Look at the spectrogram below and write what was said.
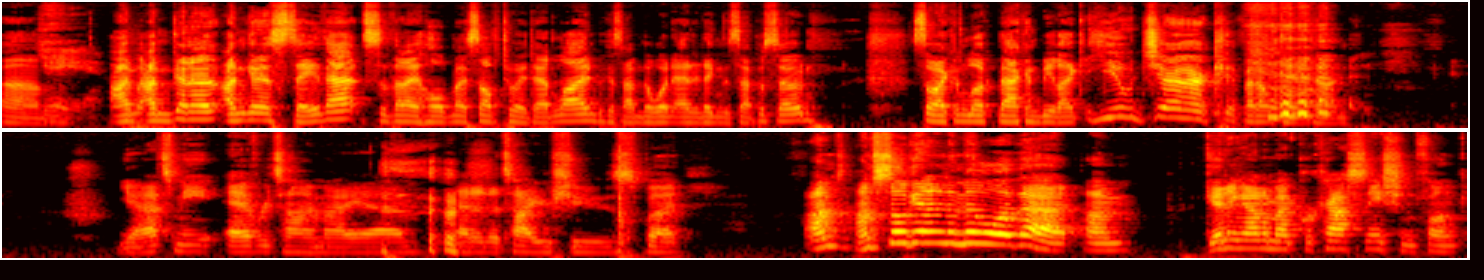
Um, Yeah. I'm, I'm gonna I'm gonna say that so that I hold myself to a deadline because I'm the one editing this episode, so I can look back and be like, "You jerk!" if I don't get it done. Yeah, that's me every time I uh, edit a tie your shoes. But I'm I'm still getting in the middle of that. I'm getting out of my procrastination funk.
